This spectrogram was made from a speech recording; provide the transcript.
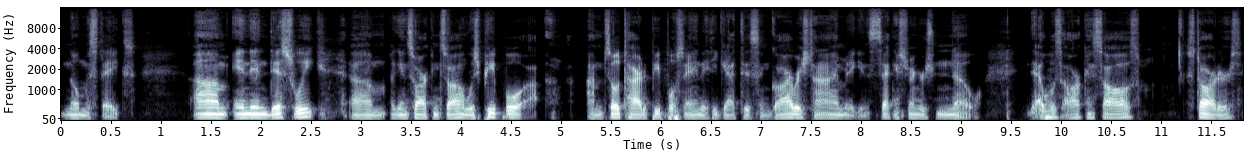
no mistakes. Um, and then this week um, against Arkansas, which people, I'm so tired of people saying that he got this in garbage time and against second stringers. No, that was Arkansas's starters,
